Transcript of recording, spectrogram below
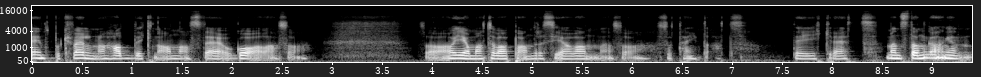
seint på kvelden, og hadde ikke noe annet sted å gå. Da, så. Så, og i og med at det var på andre sida av vannet, så, så, tenkte jeg at det gikk greit. Mens den gangen,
